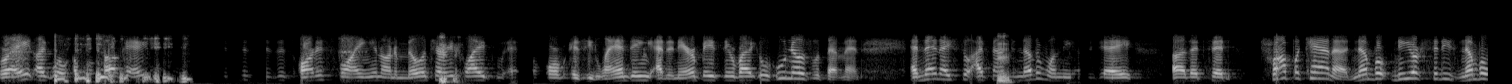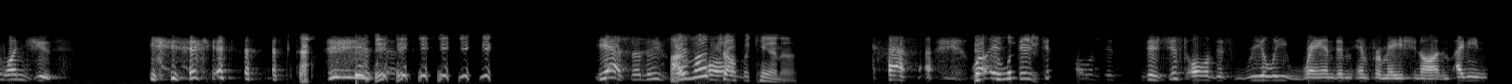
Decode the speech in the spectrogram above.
Right? Like, well, okay, is this, is this artist flying in on a military flight, or is he landing at an air base nearby? Who who knows what that meant? And then I saw I found another one the other day uh, that said Tropicana, number New York City's number one juice. yeah, so there's just I love all, Tropicana. well, It's it, there's just all of this. There's just all of this really random information on. I mean,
